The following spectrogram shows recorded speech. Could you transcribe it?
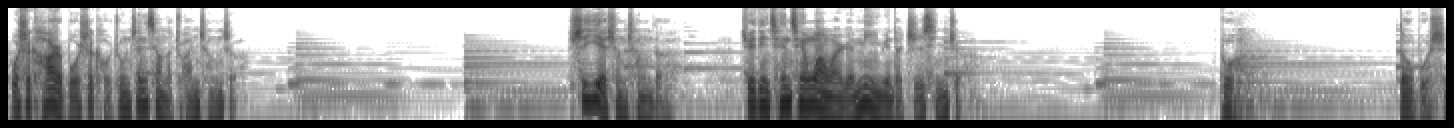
我是卡尔博士口中真相的传承者，是叶声称的决定千千万万人命运的执行者。不，都不是。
